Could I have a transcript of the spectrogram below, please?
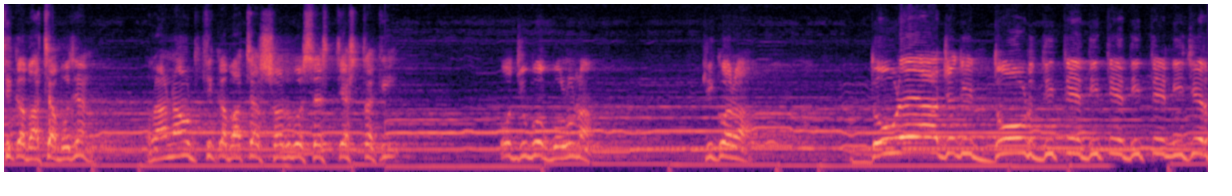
থেকে বাঁচা বোঝেন? রান আউট থেকে বাঁচার সর্বশেষ চেষ্টা কি? ও যুবক, বলো না। কি করা? দৌড়ায়া যদি দৌড় দিতে দিতে দিতে নিজের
